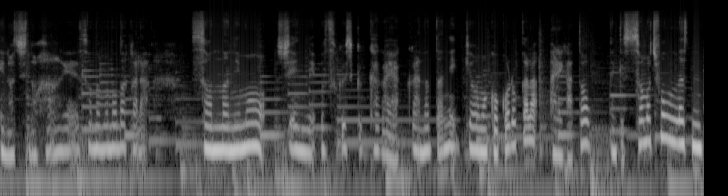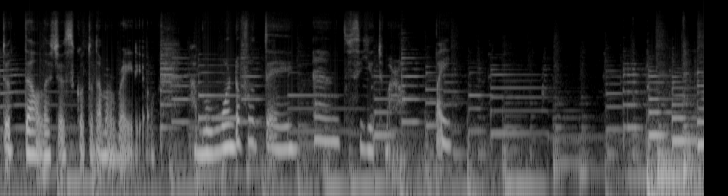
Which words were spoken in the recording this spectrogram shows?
命の繁栄そのものだから、そんなにも真に美しく輝くあなたに今日も心からありがとう。Thank you so much for listening to Delicious 言霊 Radio. Have a wonderful day and see you tomorrow. Bye. Música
